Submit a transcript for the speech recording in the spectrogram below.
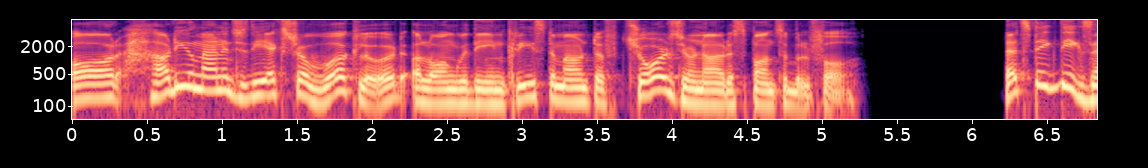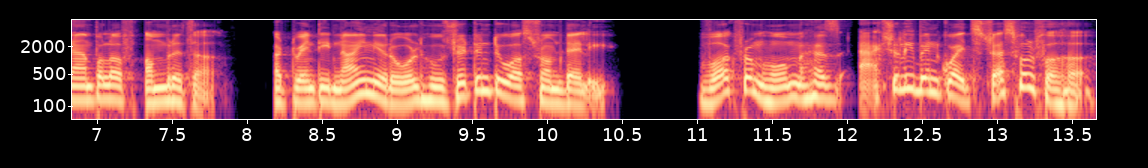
Or how do you manage the extra workload along with the increased amount of chores you're now responsible for? Let's take the example of Amrita, a 29 year old who's written to us from Delhi work from home has actually been quite stressful for her,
